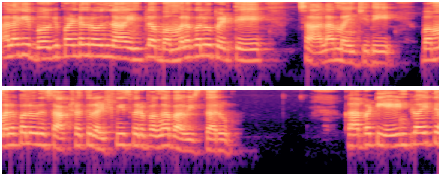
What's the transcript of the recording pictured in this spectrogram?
అలాగే భోగి పండుగ రోజున ఇంట్లో బొమ్మల కొలువు పెడితే చాలా మంచిది. బొమ్మల కొలువును సాక్షాత్తు లక్ష్మీ స్వరూపంగా భావిస్తారు. కాబట్టి ఏ ఇంట్లో అయితే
